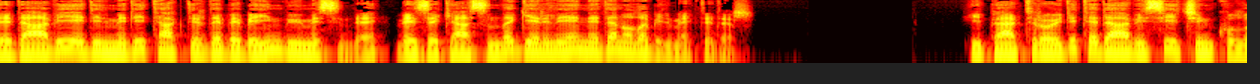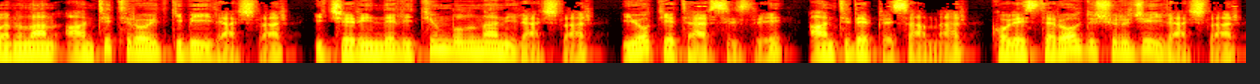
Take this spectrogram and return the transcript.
Tedavi edilmediği takdirde bebeğin büyümesinde ve zekasında geriliğe neden olabilmektedir. Hipertiroidi tedavisi için kullanılan antitiroid gibi ilaçlar, içeriğinde lityum bulunan ilaçlar, iot yetersizliği, antidepresanlar, kolesterol düşürücü ilaçlar,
